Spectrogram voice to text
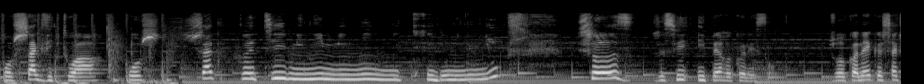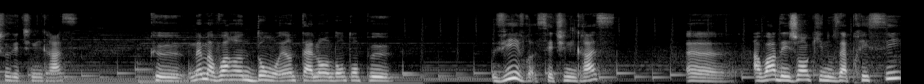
pour chaque victoire, pour ch- chaque petit mini, mini, micri, mini, mini chose. Je suis hyper reconnaissante. Je reconnais que chaque chose est une grâce, même avoir un don et un talent dont on peut vivre, c'est une grâce. Euh, avoir des gens qui nous apprécient,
